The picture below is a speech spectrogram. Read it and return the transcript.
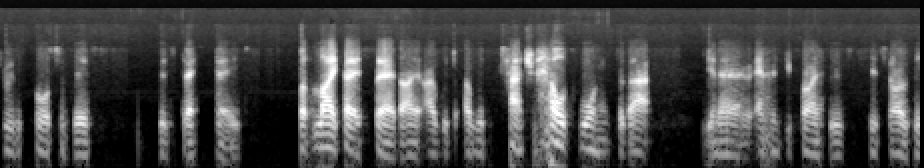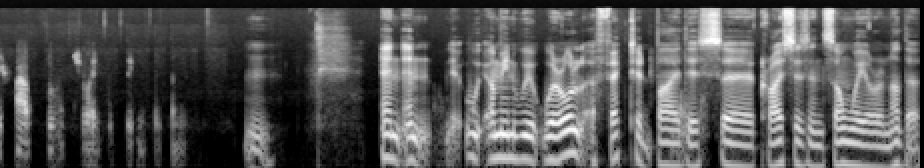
through the course of this this decade. But like I said, I, I would I would attach a health warning to that. You know, energy prices historically have fluctuated significantly. Mm. And and we, I mean we we're all affected by this uh, crisis in some way or another.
